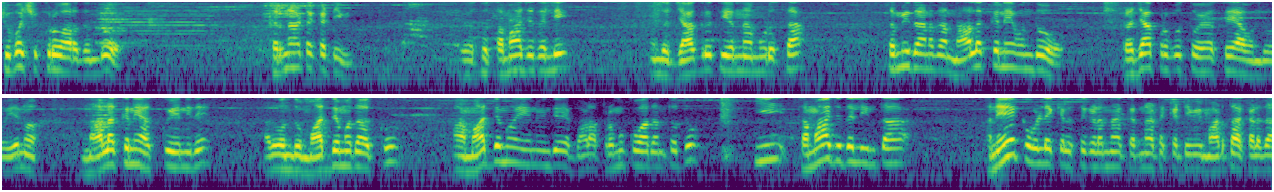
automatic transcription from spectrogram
ಶುಭ ಶುಕ್ರವಾರದಂದು ಕರ್ನಾಟಕ ಟಿ ವಿ ಇವತ್ತು ಸಮಾಜದಲ್ಲಿ ಒಂದು ಜಾಗೃತಿಯನ್ನು ಮೂಡಿಸ್ತಾ, ಸಂವಿಧಾನದ ನಾಲ್ಕನೇ ಒಂದು ಪ್ರಜಾಪ್ರಭುತ್ವ ವ್ಯವಸ್ಥೆಯ ಒಂದು ಏನು ನಾಲ್ಕನೇ ಹಕ್ಕು ಏನಿದೆ, ಅದು ಒಂದು ಮಾಧ್ಯಮದ ಹಕ್ಕು. ಆ ಮಾಧ್ಯಮ ಏನು ಇದೆ ಭಾಳ ಪ್ರಮುಖವಾದಂಥದ್ದು. ಈ ಸಮಾಜದಲ್ಲಿ ಇಂಥ ಅನೇಕ ಒಳ್ಳೆಯ ಕೆಲಸಗಳನ್ನು ಕರ್ನಾಟಕ ಟಿ ವಿ ಮಾಡ್ತಾ ಕಳೆದ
